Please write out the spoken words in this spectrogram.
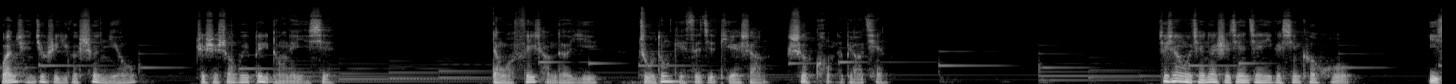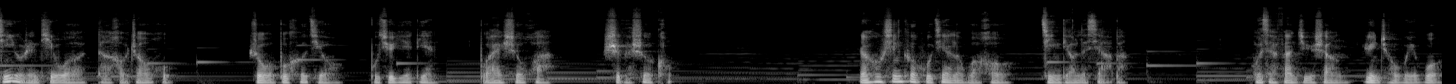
完全就是一个社牛。只是稍微被动了一些，但我非常乐意主动给自己贴上社恐的标签。就像我前段时间见一个新客户，已经有人替我打好招呼，说我不喝酒，不去夜店，不爱说话，是个社恐。然后新客户见了我后紧掉了下巴。我在饭局上运筹帷幄，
